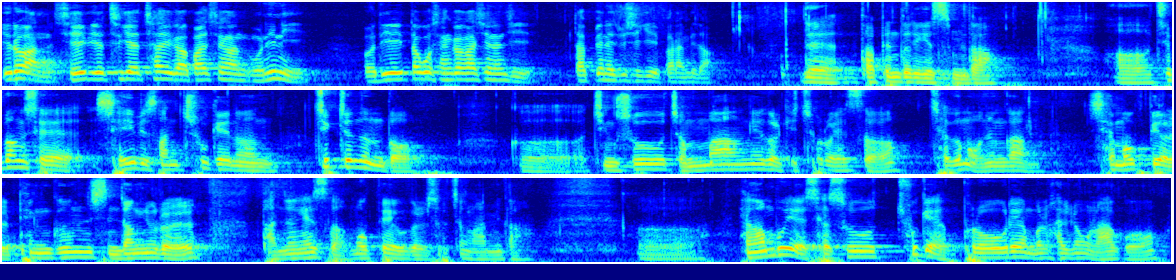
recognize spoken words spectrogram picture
이러한 세입 예측의 차이가 발생한 원인이 어디에 있다고 생각하시는지 답변해 주시기 바랍니다. 네, 답변 드리겠습니다. 어, 지방세 세입 예산 추계는 직전년도 그 징수 전망액을 기초로 해서 최근 5년간 세목별 평균 신장률을 반영해서 목표액을 설정합니다. 어, 행안부의 세수 추계 프로그램을 활용을 하고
